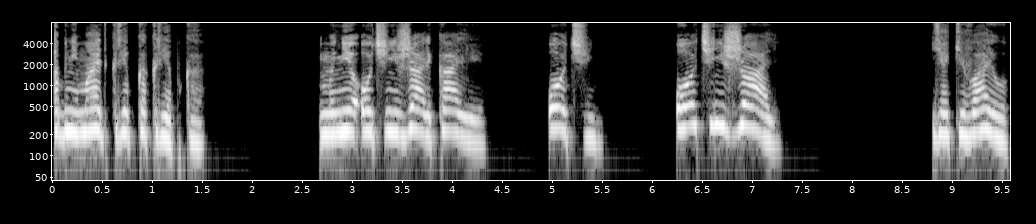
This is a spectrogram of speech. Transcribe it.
обнимает крепко-крепко. Мне очень жаль, Калли. Очень, очень жаль. Я киваю,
